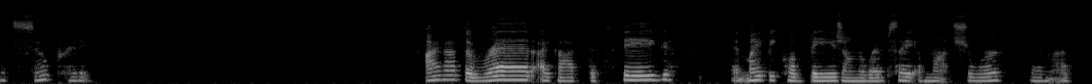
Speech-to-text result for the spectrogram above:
It's so pretty. I got the red. I got the fig. It might be called beige on the website. I'm not sure. And of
